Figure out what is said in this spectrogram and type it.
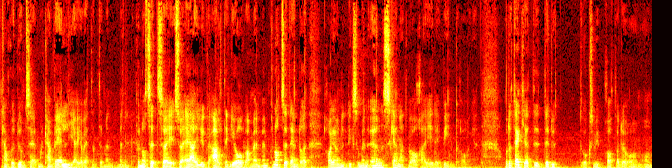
kanske dumt att säga att man kan välja, jag vet inte, men, men på något sätt så är, så är ju allt en gåva. Men, men på något sätt ändå har jag liksom en önskan att vara i det vinddraget. Och då tänker jag att det, det du också vi pratade om, om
